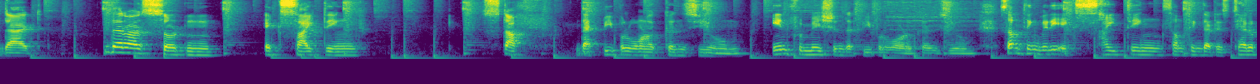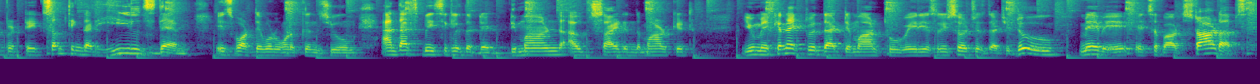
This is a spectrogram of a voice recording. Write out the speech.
that there are certain exciting stuff that people want to consume, information that people want to consume, something very exciting, something that is therapeutic, something that heals them is what they would want to consume. And that's basically the de- demand outside in the market you may connect with that demand through various researches that you do. Maybe it's about startups,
